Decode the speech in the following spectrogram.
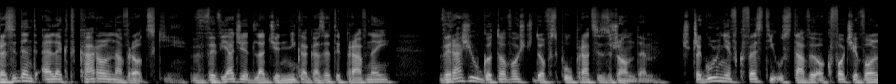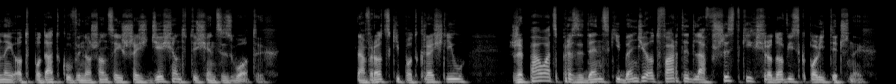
Prezydent elekt Karol Nawrocki w wywiadzie dla dziennika Gazety Prawnej wyraził gotowość do współpracy z rządem, szczególnie w kwestii ustawy o kwocie wolnej od podatku wynoszącej 60 tysięcy złotych. Nawrocki podkreślił, że Pałac Prezydencki będzie otwarty dla wszystkich środowisk politycznych,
